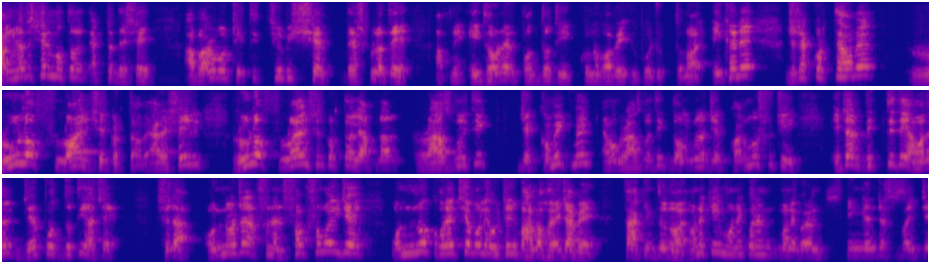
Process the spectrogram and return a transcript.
বাংলাদেশের মতো একটা দেশে আবারও বলছি, তৃতীয় বিশ্বের দেশগুলোতে আপনি এই ধরনের পদ্ধতি কোনোভাবেই উপযুক্ত নয়। এখানে যেটা করতে হবে রুল অফ ল এনশিওর করতে হবে। আর সেই রুল অফ ল এনশিওর করতে হলে আপনার রাজনৈতিক যে কমিটমেন্ট এবং রাজনৈতিক দলগুলোর যে কর্মসূচি, এটার ভিত্তিতে আমাদের যে পদ্ধতি আছে, সেটা অন্যটা শুনেন, সবসময় যে অন্য করেছে বলে ওইটাই ভালো হয়ে যাবে, তা কিন্তু নয়। অনেকেই মনে করেন মনে করেন ইংল্যান্ডের সোসাইটি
